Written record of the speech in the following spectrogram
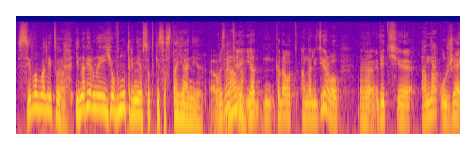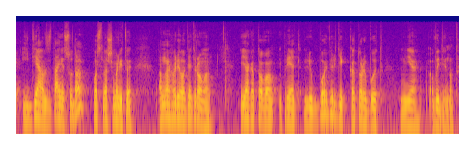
сила молитвы. Да. И, наверное, ее внутреннее все-таки состояние. А Вы знаете, Правда? я когда вот анализировал, э, ведь э, она уже идя в здание суда после нашей молитвы, она говорила, дядя Рома, я готова принять любой вердикт, который будет мне выдвинут.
